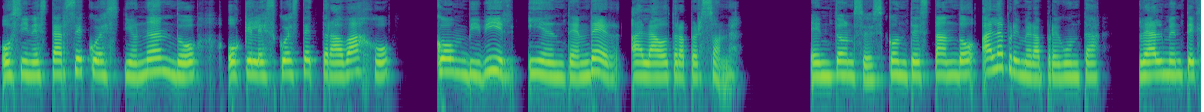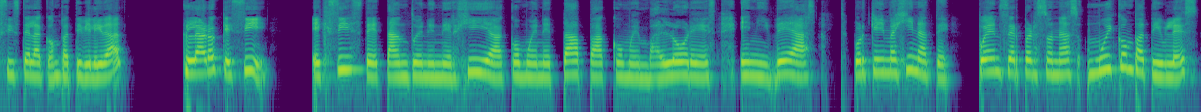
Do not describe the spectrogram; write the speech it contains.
o sin estarse cuestionando o que les cueste trabajo convivir y entender a la otra persona. Entonces, contestando a la primera pregunta, ¿realmente existe la compatibilidad? Claro que sí, existe tanto en energía como en etapa, como en valores, en ideas, porque imagínate, pueden ser personas muy compatibles,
